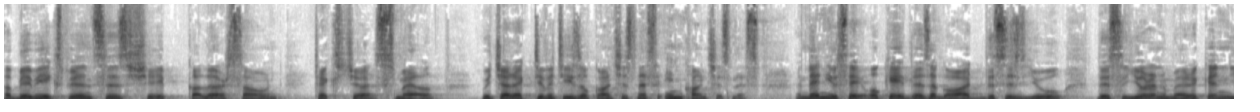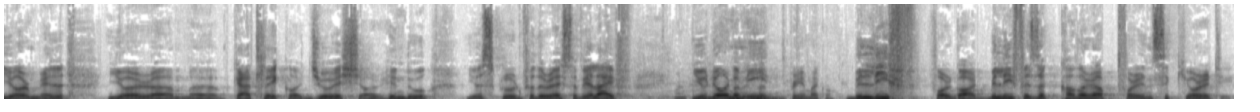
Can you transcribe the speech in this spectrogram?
A baby experiences shape, color, sound, texture, smell, which are activities of consciousness in consciousness. And then you say, okay, there's a God, this is you, this, you're an American, you're male, you're um, uh, Catholic or Jewish or Hindu, you're screwed for the rest of your life. You don't need bring it, Michael. belief for God. Belief is a cover up for insecurity.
